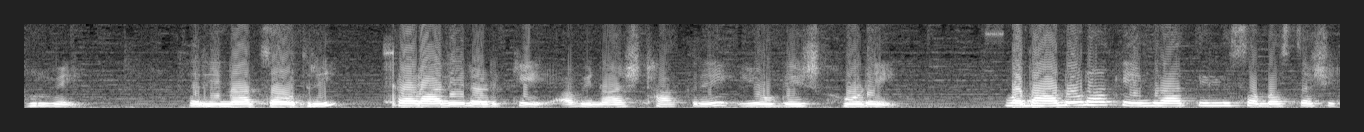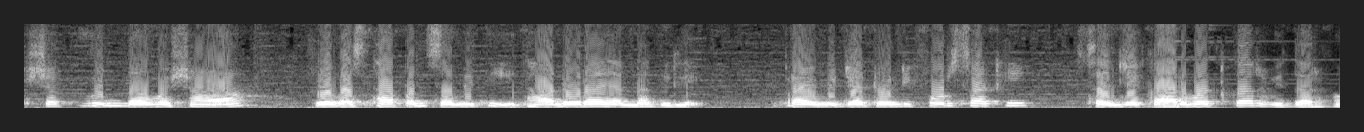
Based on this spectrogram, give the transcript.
धुर्वे रीना चौधरी प्रणाली रडके अविनाश ठाकरे योगेश घोडे व धानोरा केंद्रातील समस्त शिक्षक वृंद व शाळा व्यवस्थापन समिती धानोरा यांना दिले. प्राईम मीडिया ट्वेंटी फोरसाठी संजय कारवटकर विदर्भ.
